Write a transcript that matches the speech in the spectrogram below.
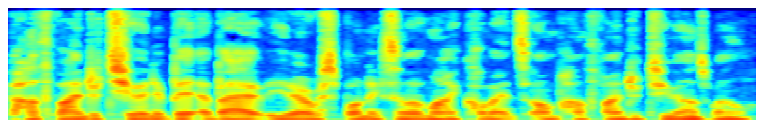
Pathfinder 2 and a bit about, you know, responding to some of my comments on Pathfinder 2 as well.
